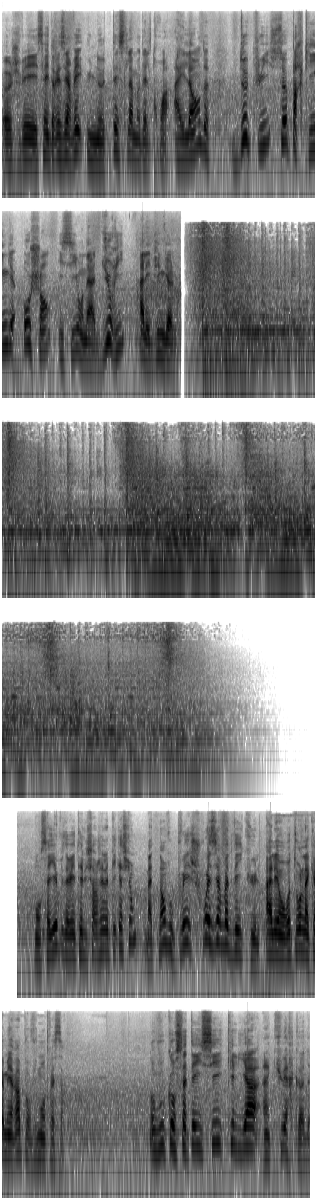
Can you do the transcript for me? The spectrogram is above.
Euh, je vais essayer de réserver une Tesla Model 3 Highland depuis ce parking au champ. Ici, on est à Dury. Allez, jingle Bon, ça y est, vous avez téléchargé l'application. Maintenant, vous pouvez choisir votre véhicule. Allez, on retourne la caméra pour vous montrer ça. Donc, vous constatez ici qu'il y a un QR code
